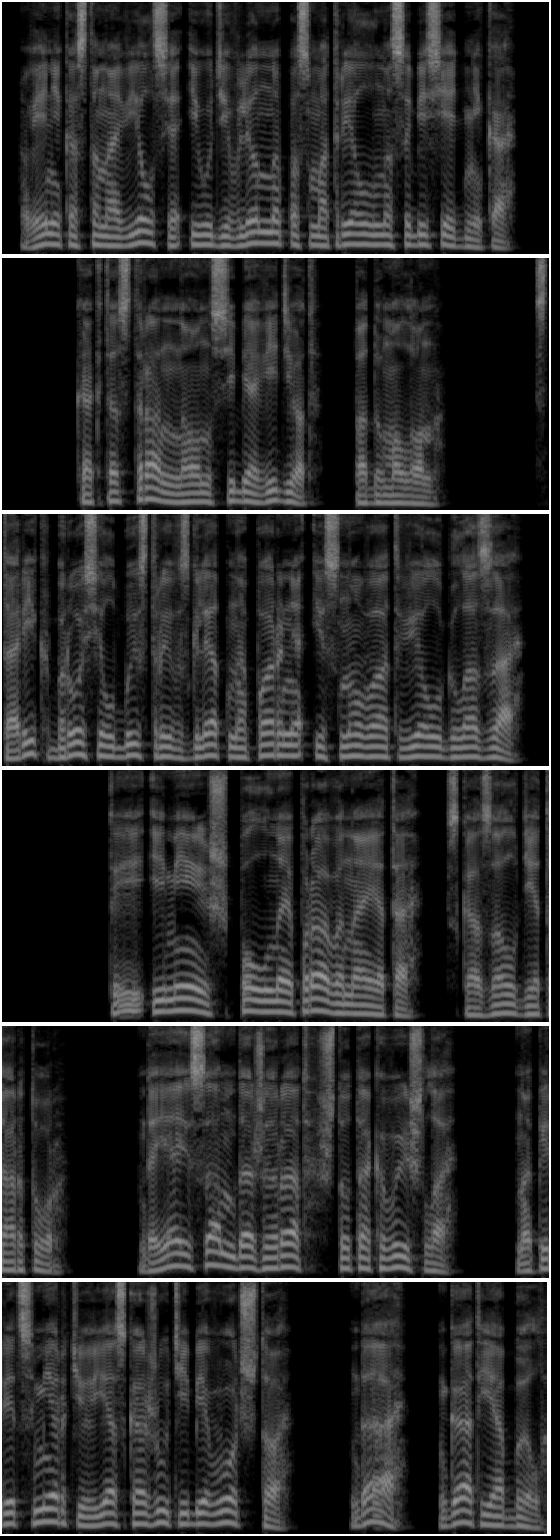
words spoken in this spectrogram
— Веник остановился и удивленно посмотрел на собеседника. «Как-то странно он себя ведет», — подумал он. Старик бросил быстрый взгляд на парня и снова отвел глаза. «Ты имеешь полное право на это», — сказал дед Артур. «Да я и сам даже рад, что так вышло. Но перед смертью я скажу тебе вот что. Да, гад я был.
